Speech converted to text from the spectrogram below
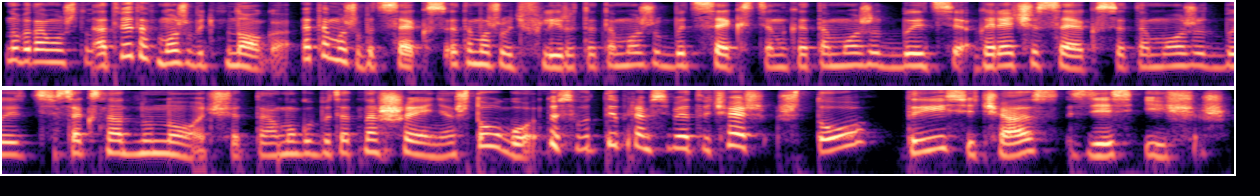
Ну, потому что ответов может быть много. Это может быть секс, это может быть флирт, это может быть секстинг, это может быть горячий секс, это может быть секс на одну ночь, это могут быть отношения, что угодно. То есть вот ты прям себе отвечаешь, что ты сейчас здесь ищешь.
